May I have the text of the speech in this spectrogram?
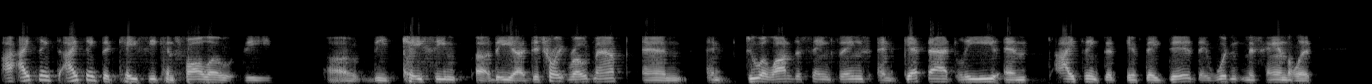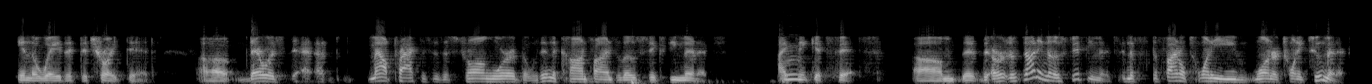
I, I think I think that KC can follow the uh, the KC uh, the uh, Detroit roadmap and and do a lot of the same things and get that lead. And I think that if they did, they wouldn't mishandle it in the way that Detroit did. Uh, there was uh, malpractice is a strong word, but within the confines of those 60 minutes, I mm. think it fits. Um, the, the, or not even those 50 minutes, in the, the final 21 or 22 minutes,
